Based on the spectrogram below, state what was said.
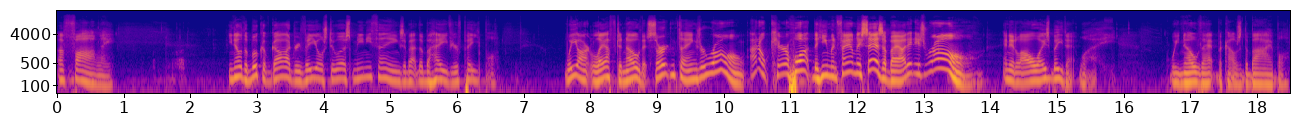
of folly. You know, the book of God reveals to us many things about the behavior of people we aren't left to know that certain things are wrong. I don't care what the human family says about it, it's wrong. And it'll always be that way. We know that because of the Bible.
